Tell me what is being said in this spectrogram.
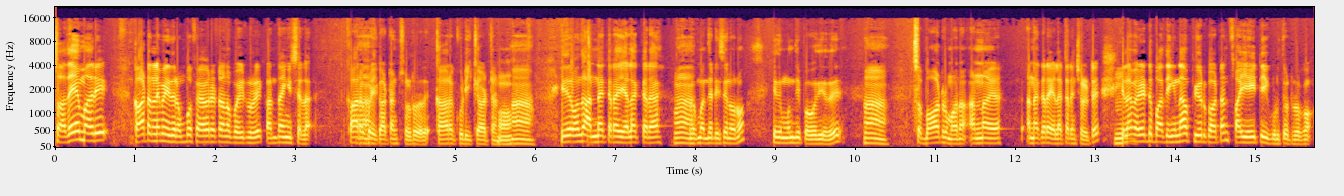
ஸோ அதே மாதிரி காட்டன்லயுமே இது ரொம்ப ஃபேவரட்டான போயிட்டு கந்தாங்கி சிலை காரக்குடி காட்டன் சொல்றது. காரக்குடி காட்டன் ஆ. இதுல வந்து அன்னக்கரை இலக்கரை இந்த டிசைன் வரும். இது முந்தி பகுதி இது. ஸோ பார்டர் வரும் அண்ணா அன்னக்கரை இலக்கரைன்னு சொல்லிட்டு. எல்லாமே ரேட்டு பாத்தீங்கன்னா பியூர் காட்டன் ஃபைவ் எயிட்டி கொடுத்துட்டு இருக்கோம்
